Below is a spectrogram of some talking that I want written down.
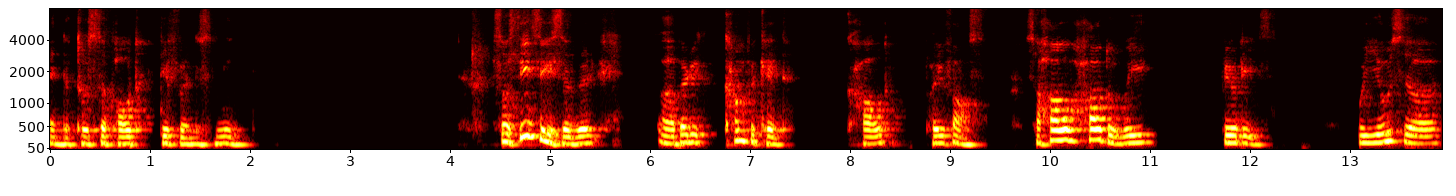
and to support different needs. So this is a very, a very complicated cloud platforms. So how, how do we build this? We use a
